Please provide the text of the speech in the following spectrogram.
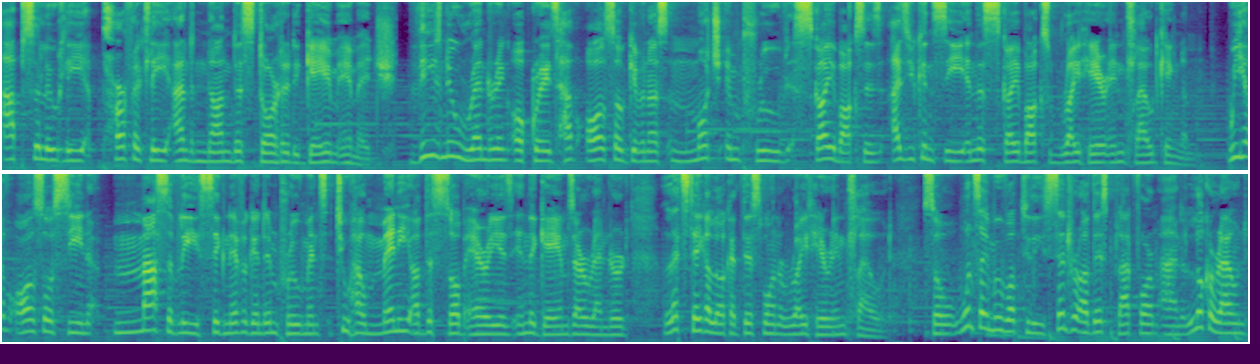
absolutely perfectly and non-distorted game image. These new rendering upgrades have also given us much improved skyboxes as you can see in the skybox right here in Cloud Kingdom. We have also seen massively significant improvements to how many of the sub areas in the games are rendered. Let's take a look at this one right here in Cloud. So once I move up to the center of this platform and look around,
